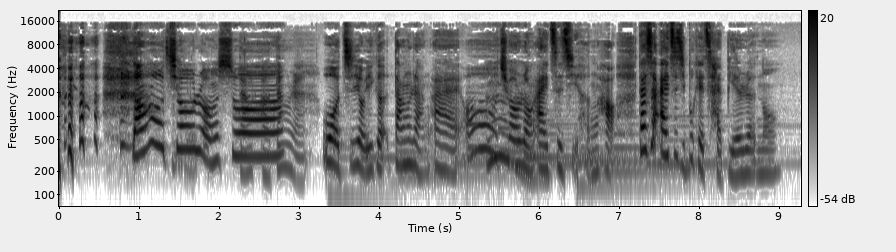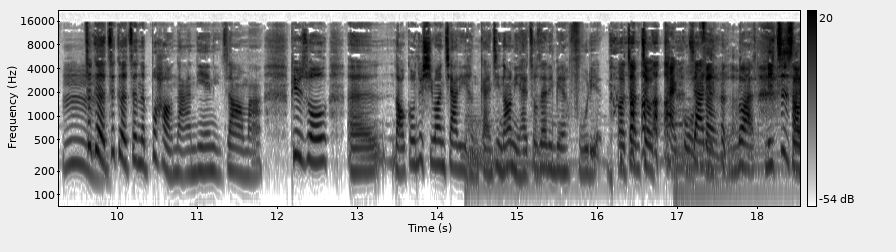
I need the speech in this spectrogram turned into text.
然后秋荣说当、呃：“当然，我只有一个当然爱哦。嗯、秋荣爱自己很好，但是爱自己不可以踩别人哦。”嗯，这个这个真的不好拿捏，你知道吗？譬如说，呃，老公就希望家里很干净，然后你还坐在那边敷脸，哦，这样就太过分了。家里很乱，你至少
